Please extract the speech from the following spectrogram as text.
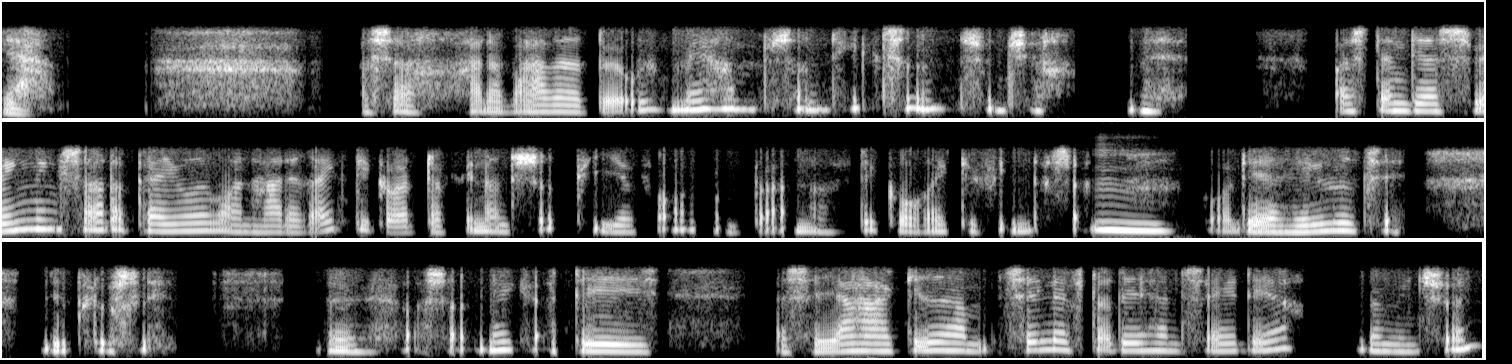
ja. Og så har der bare været bøvl med ham sådan hele tiden, synes jeg. Med også den der svingning, så er der perioder, hvor han har det rigtig godt, der finder en sød pige og får nogle børn, og det går rigtig fint, og så Mm. går det af helvede til lige pludselig. Øh, og sådan, ikke? Og det, altså, jeg har givet ham til efter det, han sagde der med min søn.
